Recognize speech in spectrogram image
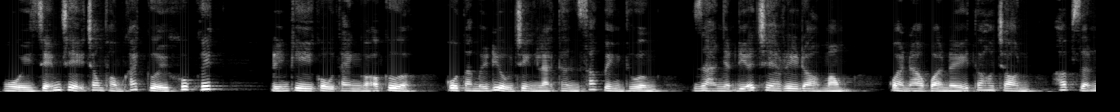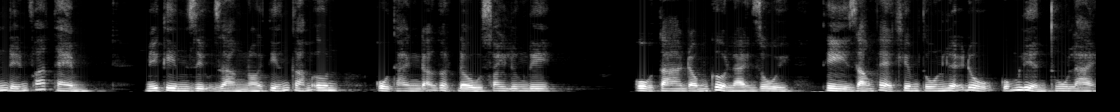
ngồi chễm trệ trong phòng khách cười khúc khích. Đến khi cô Thành gõ cửa, cô ta mới điều chỉnh lại thần sắc bình thường, ra nhận đĩa cherry đỏ mọng, quả nào quả nấy to tròn, hấp dẫn đến phát thèm. Mỹ Kim dịu dàng nói tiếng cảm ơn, cô Thành đã gật đầu xoay lưng đi. Cô ta đóng cửa lại rồi, thì dáng vẻ khiêm tốn lễ độ cũng liền thu lại.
